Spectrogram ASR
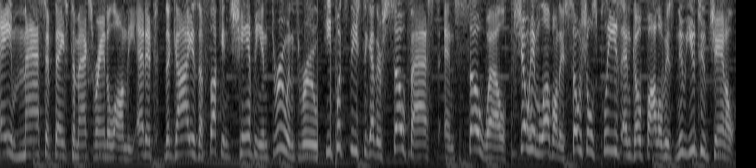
A massive thanks to Max Randall on the edit. The guy is a fucking champion through and through. He puts these together so fast and so well. Show him love on his socials, please, and go follow his new YouTube channel.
